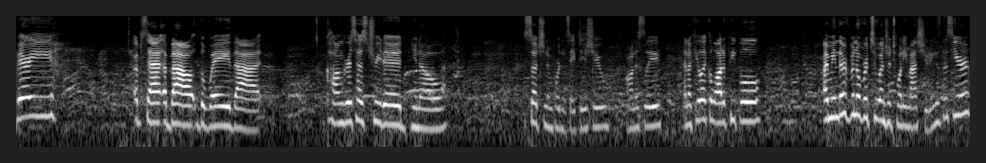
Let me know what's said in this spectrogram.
Very upset about the way that Congress has treated, you know, such an important safety issue, honestly. And I feel like a lot of people, I mean, there have been over 220 mass shootings this year.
